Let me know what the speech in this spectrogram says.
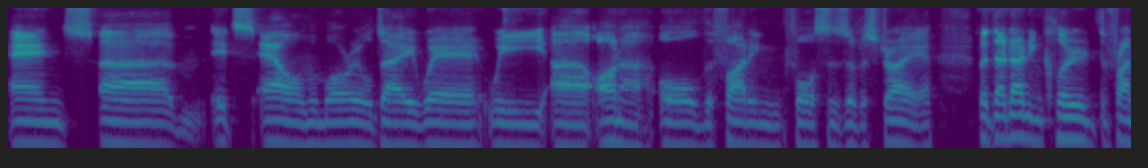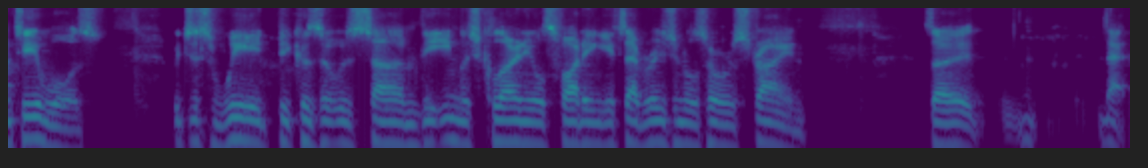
And um, it's our Memorial Day where we uh, honour all the fighting forces of Australia, but they don't include the frontier wars which is weird because it was um, the English colonials fighting against Aboriginals who were Australian. So that,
